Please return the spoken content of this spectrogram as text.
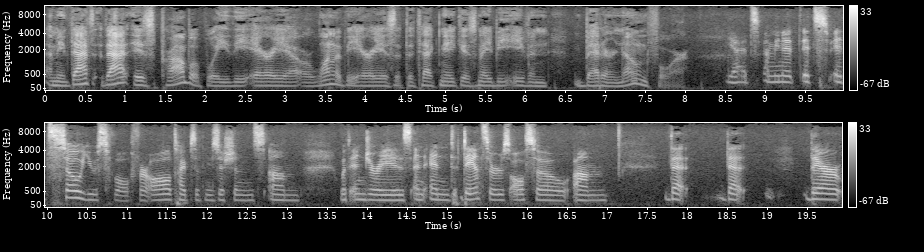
I mean that that is probably the area or one of the areas that the technique is maybe even better known for. Yeah, it's I mean it, it's it's so useful for all types of musicians um, with injuries and and dancers also um, that that they're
